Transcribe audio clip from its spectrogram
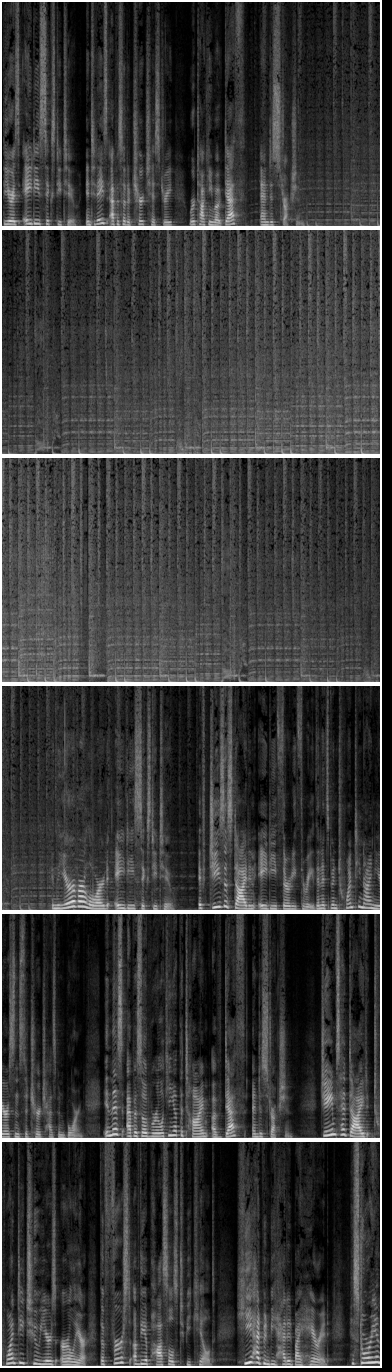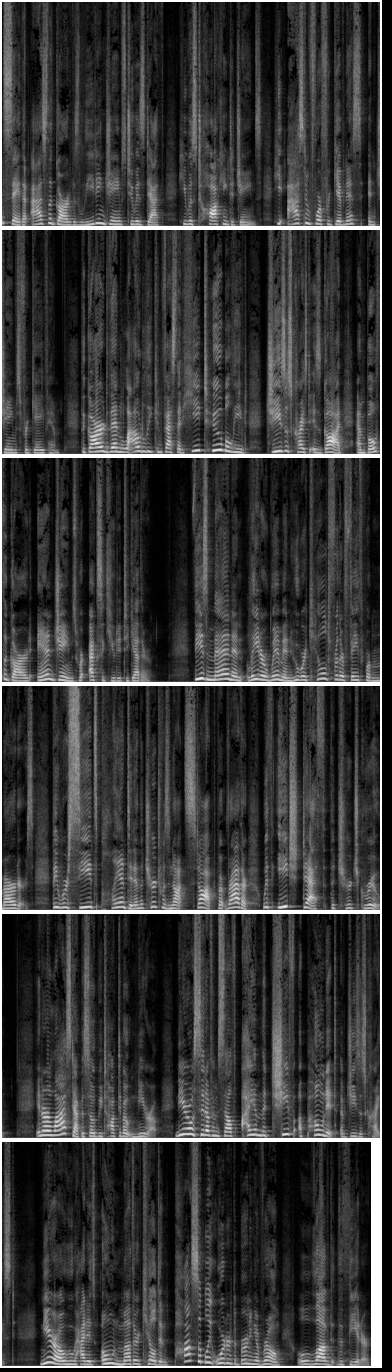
The year is AD 62. In today's episode of Church History, we're talking about death and destruction. In the year of our Lord, AD 62. If Jesus died in AD 33, then it's been 29 years since the church has been born. In this episode, we're looking at the time of death and destruction. James had died 22 years earlier, the first of the apostles to be killed. He had been beheaded by Herod. Historians say that as the guard was leading James to his death, he was talking to James. He asked him for forgiveness, and James forgave him. The guard then loudly confessed that he too believed Jesus Christ is God, and both the guard and James were executed together. These men and later women who were killed for their faith were martyrs. They were seeds planted, and the church was not stopped, but rather, with each death, the church grew. In our last episode, we talked about Nero. Nero said of himself, I am the chief opponent of Jesus Christ. Nero, who had his own mother killed and possibly ordered the burning of Rome, loved the theater.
